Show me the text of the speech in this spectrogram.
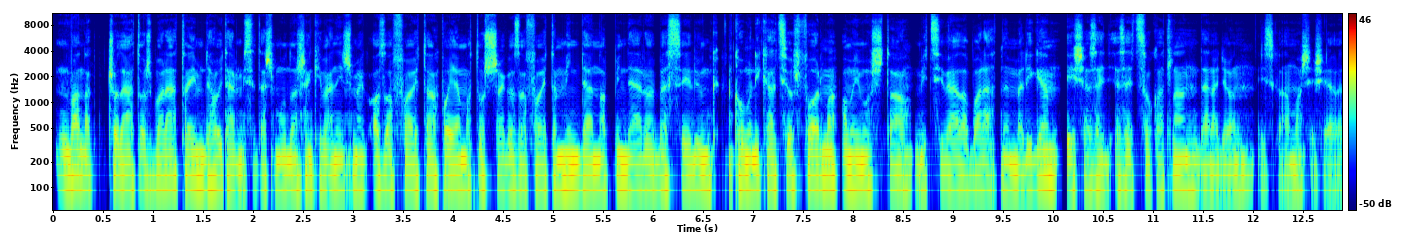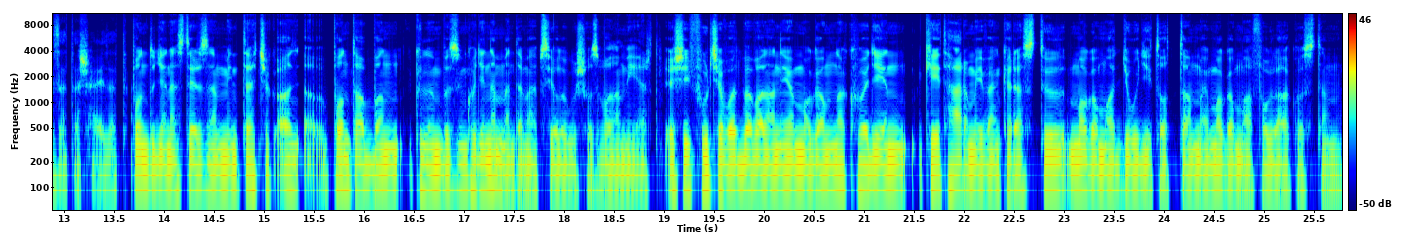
vannak csodálatos barátaim, de hogy természetes módon senkivel nincs meg az a fajta folyamatosság, az a fajta minden nap mindenről beszélünk, kommunikációs forma, ami most a Micivel, a barátnőmmel igen, és ez egy, ez egy szokatlan, de nagyon izgalmas és élvezetes helyzet. Pont ugyanezt érzem, mint te, csak a, pont abban különbözünk, hogy én nem mentem el pszichológushoz valamiért. És így furcsa volt bevallani önmagamnak, hogy én két-három éven keresztül magamat gyógyítottam, meg magammal foglalkoztam.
